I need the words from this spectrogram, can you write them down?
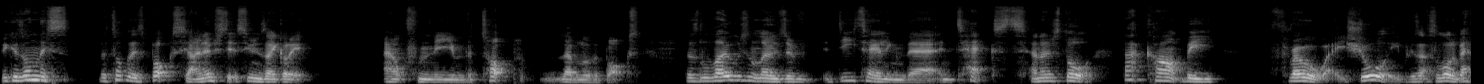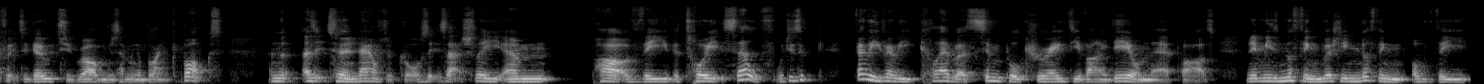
Because on this, the top of this box here, I noticed it as soon as I got it out from the, the top level of the box, there's loads and loads of detailing there and text. And I just thought, that can't be throwaway, surely, because that's a lot of effort to go to rather than just having a blank box. And as it turned out, of course, it's actually um, part of the, the toy itself, which is a very, very clever, simple, creative idea on their part. And it means nothing, virtually nothing of the,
